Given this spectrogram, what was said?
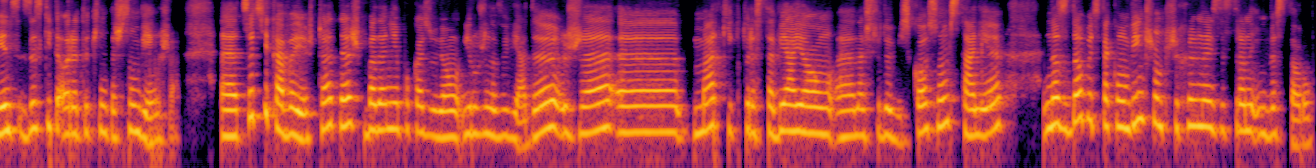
więc zyski teoretycznie też są większe. E, co ciekawe jeszcze, też badania pokazują i różne wywiady, że marki, które stawiają na środowisko są w stanie no, zdobyć taką większą przychylność ze strony inwestorów.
